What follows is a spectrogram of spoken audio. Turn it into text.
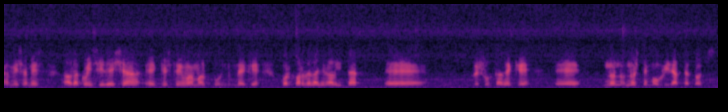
a més a més ara coincideixa eh, que estem amb el punt de que per part de la Generalitat eh, resulta de que eh, no, no, no estem oblidats de tots,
